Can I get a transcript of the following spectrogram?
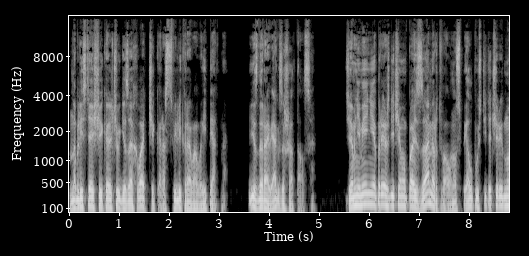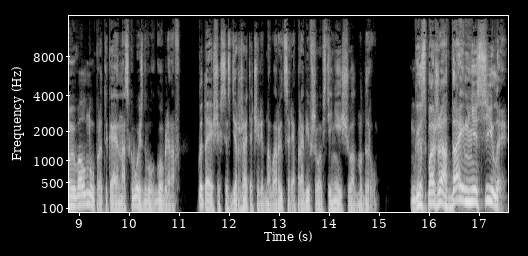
На блестящей кольчуге захватчика расцвели кровавые пятна, и здоровяк зашатался. Тем не менее, прежде чем упасть замертво, он успел пустить очередную волну, протыкая насквозь двух гоблинов, пытающихся сдержать очередного рыцаря, пробившего в стене еще одну дыру. «Госпожа, дай мне силы!»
